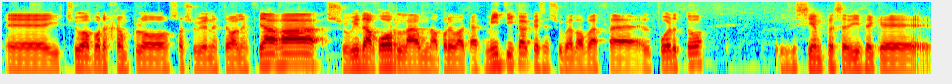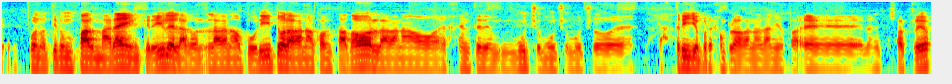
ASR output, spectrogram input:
Eh, por ejemplo, se ha subido en este Valenciaga. Subida Gorla, una prueba que es mítica, que se sube dos veces el puerto. Y siempre se dice que, bueno, tiene un palmarés increíble. La, ha ganado Purito, la ha ganado Contador, la ha ganado gente de mucho, mucho, mucho. Eh, Castrillo, por ejemplo, la ganado el año, eh, el año pasado, creo.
